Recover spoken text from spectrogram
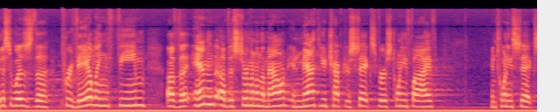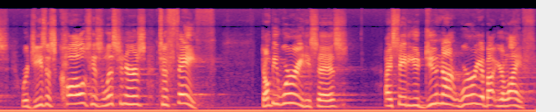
This was the prevailing theme of the end of the Sermon on the Mount in Matthew chapter 6, verse 25 and 26, where Jesus calls his listeners to faith. Don't be worried, he says. I say to you, do not worry about your life,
